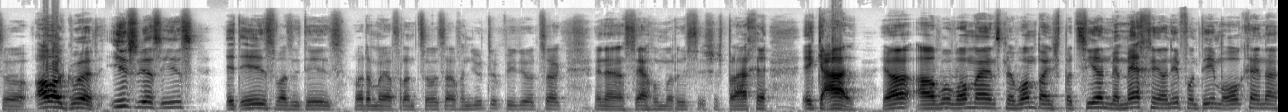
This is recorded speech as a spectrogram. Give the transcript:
So, aber gut, ist wie es ist. It is, was it is, hat einmal ein Franzose auf einem YouTube-Video gesagt, in einer sehr humoristischen Sprache. Egal, ja, aber wo waren wir jetzt? Wir waren beim Spazieren, wir möchten ja nicht von dem ankennen,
